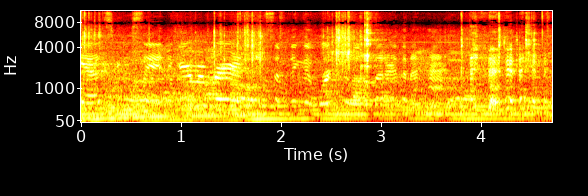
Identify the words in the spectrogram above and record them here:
Yeah, I was gonna say, I think I remember something that worked a little better than a hat.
